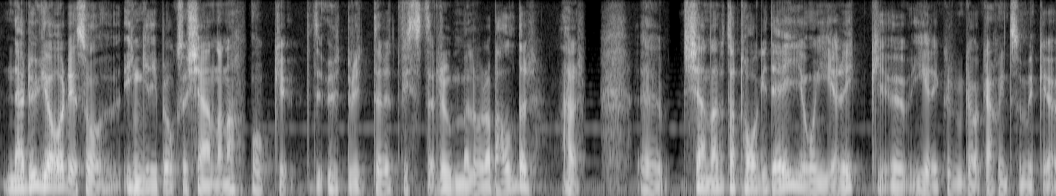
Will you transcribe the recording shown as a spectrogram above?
När du gör det så ingriper också tjänarna och det utbryter ett visst rummel och rabalder här. Eh, Kännare Tjänare tar tag i dig och Erik. Eh, Erik gör kanske inte så mycket,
